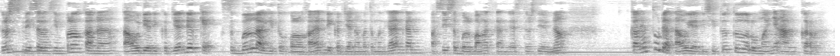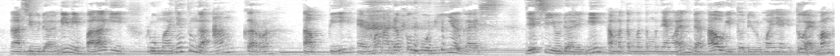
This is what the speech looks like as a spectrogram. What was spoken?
Terus Mr. Simple karena tahu dia dikerjain dia kayak sebel lah gitu. Kalau kalian dikerjain sama teman kalian kan pasti sebel banget kan guys. Terus dia bilang kalian tuh udah tahu ya di situ tuh rumahnya angker. Nah si Yuda ini nimpa lagi. Rumahnya tuh nggak angker tapi emang ada penghuninya guys jadi si Yuda ini sama temen-temen yang lain udah tahu gitu di rumahnya itu emang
